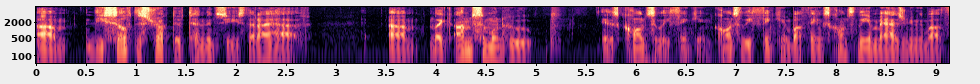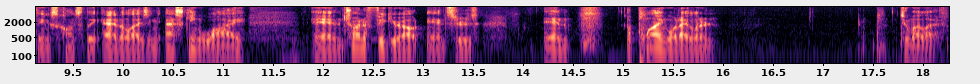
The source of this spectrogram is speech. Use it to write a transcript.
Um, these self destructive tendencies that I have, um, like, I'm someone who is constantly thinking, constantly thinking about things, constantly imagining about things, constantly analyzing, asking why, and trying to figure out answers and applying what I learn to my life.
